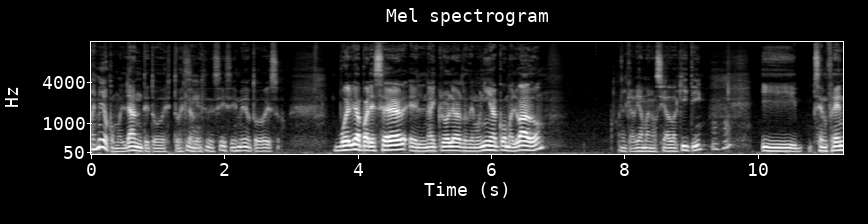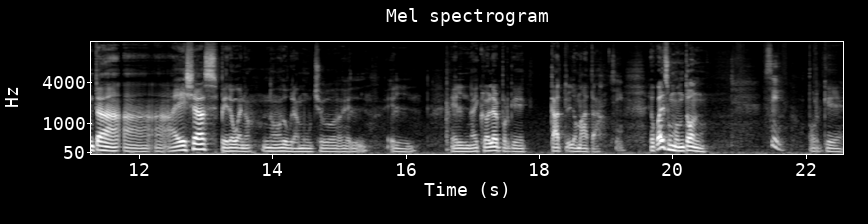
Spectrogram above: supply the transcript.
Es medio como el Dante todo esto. Es sí, sí, es medio todo eso vuelve a aparecer el Nightcrawler demoníaco malvado, el que había manoseado a Kitty. Y se enfrenta a, ellas, pero bueno, no dura mucho el, el, Nightcrawler porque Kat lo mata. Lo cual es un montón. Sí. Porque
